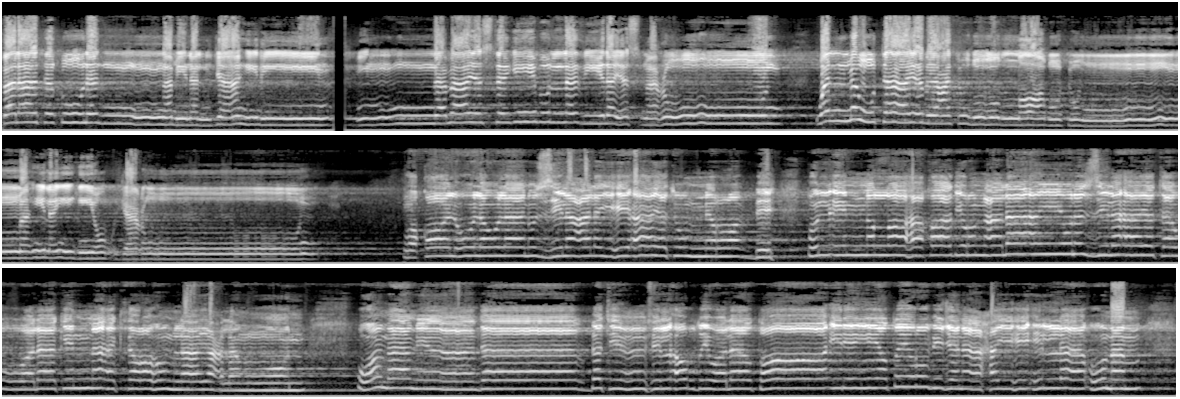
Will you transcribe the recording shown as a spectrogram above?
فلا تكونن من الجاهلين. إنما يستجيب الذين يسمعون والموتى يبعثهم الله ثم إليه يرجعون. وقالوا لولا نزل عليه آية من ربه قل إن الله قادر على أن ينزل آية ولكن أكثرهم لا يعلمون وما من دابة في الأرض ولا طائر يطير بجناحيه إلا أمم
